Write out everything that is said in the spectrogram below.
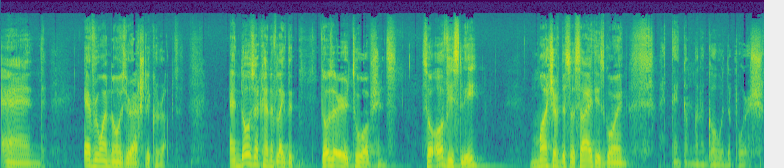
and everyone knows you're actually corrupt. And those are kind of like the those are your two options. So obviously, much of the society is going, I think I'm gonna go with the Porsche.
